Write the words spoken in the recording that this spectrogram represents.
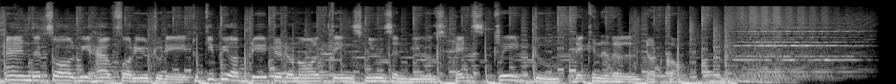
And that's all we have for you today. To keep you updated on all things news and views, head straight to deccanherald.com.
